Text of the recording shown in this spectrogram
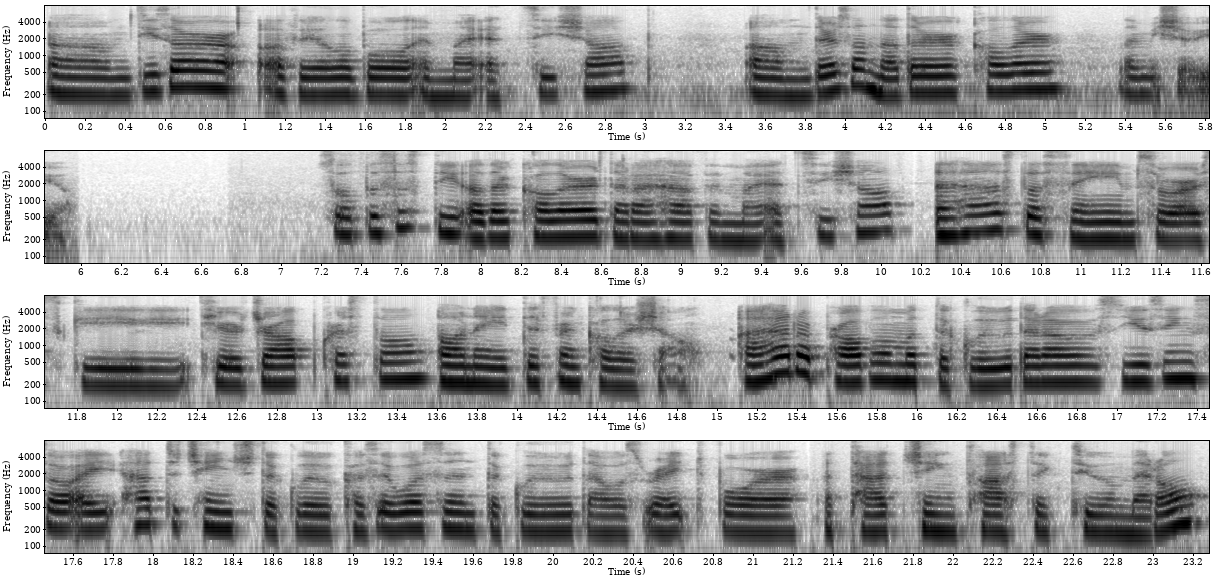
Um, these are available in my Etsy shop. Um, there's another color. Let me show you. So this is the other color that I have in my Etsy shop. It has the same Swarovski teardrop crystal on a different color shell. I had a problem with the glue that I was using so I had to change the glue because it wasn't the glue that was right for attaching plastic to metal.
